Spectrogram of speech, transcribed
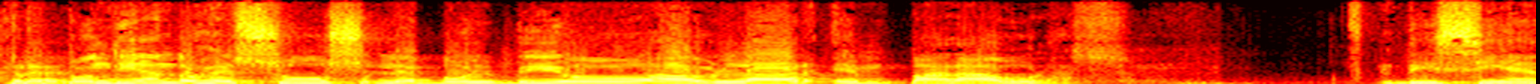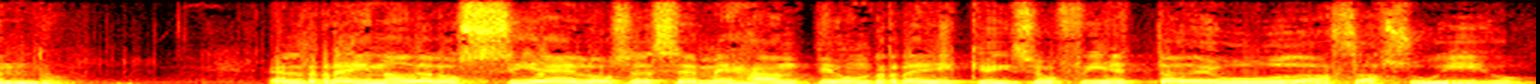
Respondiendo Jesús les volvió a hablar en parábolas, diciendo, el reino de los cielos es semejante a un rey que hizo fiesta de bodas a su hijo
